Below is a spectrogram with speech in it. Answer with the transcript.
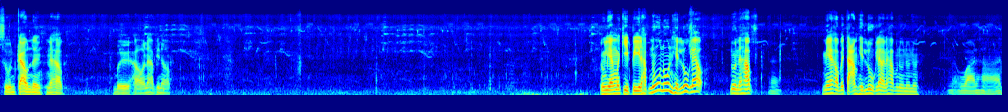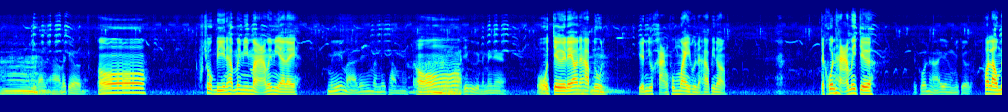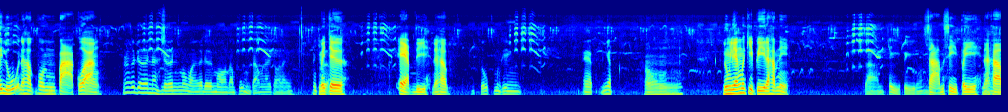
ศูนย์เก้าหนึ่งนะครับ เบอร์เขานะครับพี่น้องลุงเลี้ยงมากี่ปีแล้วครับ นู่นนู่นเห็นลูกแล้ว นู่นนะครับเออแม่เขาไปตามเห็นลูกแล้วนะครับ นู่นนู่นนู่นเมื่อวานหานั่นหาไม่เจออ๋อโชคดีนะครับ ไม่มีหมาไม่มีอะไร มีหมาที่นี่มันไม่ทำไงอ๋อ หมาที่อื่นน่ะไม่แน่ โอ้เจอแล้วนะครับนู่น เห็นอยู่ขางพุ่มไม้คุณนะครับ พี่น้อง แต่คนหาไม่เจอ ไปค้นหาเองไม่เจอหรอกเพราะเราไม่รู้นะครับเพราะมันป่ากว้างนั่นก็เดินนะเดินเมื่อวานก็เดินมองตามพุ่มตามอะไรก็อะไรไม่เจอ แอบดีนะครับซุกบางทีแอบเงียบอ๋อลุงเลี้ยงมากี่ปีแล้วครับนี่ สามสี่ปีแล้วมั้งสามสี่ปีนะครับ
